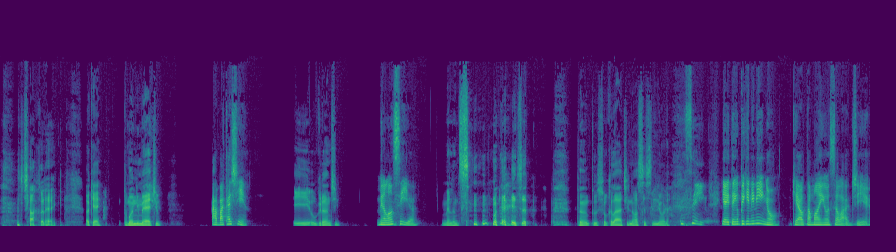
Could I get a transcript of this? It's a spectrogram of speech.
chocolate egg. Ok. Tamanho médio Abacaxi. e o grande, Melancia. melancia. É tanto chocolate, nossa senhora. Sim. E aí tem o pequenininho, que é o tamanho, sei lá, de.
